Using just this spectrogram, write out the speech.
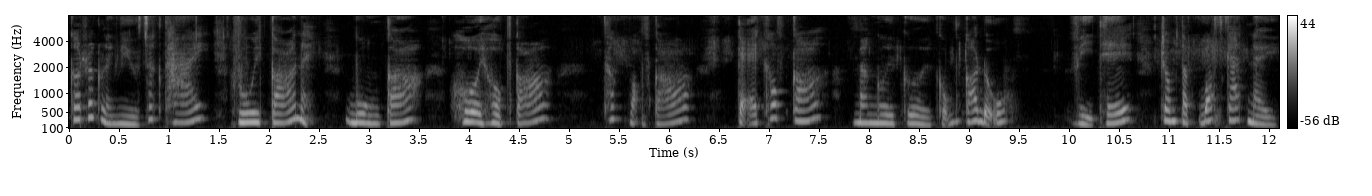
có rất là nhiều sắc thái, vui có này, buồn có, hồi hộp có, thất vọng có, kẻ khóc có, mà người cười cũng có đủ. Vì thế, trong tập podcast này,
